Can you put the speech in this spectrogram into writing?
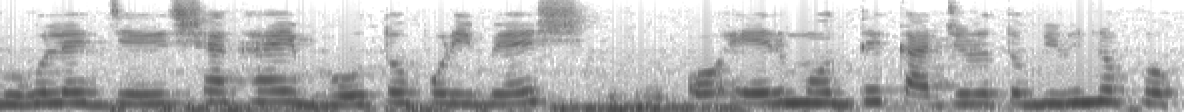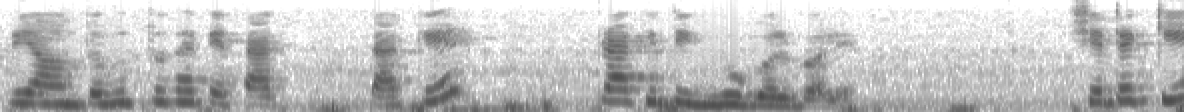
ভূগোলের যে শাখায় ভৌত পরিবেশ ও এর মধ্যে কার্যরত বিভিন্ন প্রক্রিয়া অন্তর্ভুক্ত থাকে তা, তাকে প্রাকৃতিক ভূগোল বলে। সেটা কি?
